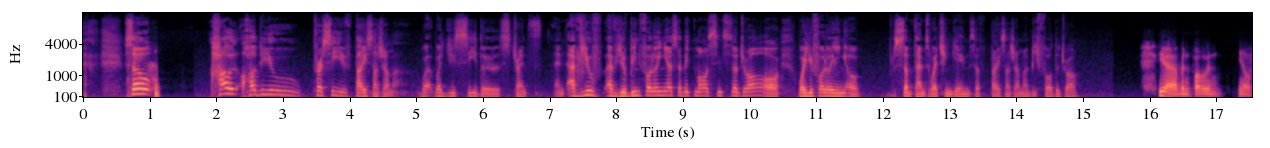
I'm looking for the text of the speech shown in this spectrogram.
so, how how do you perceive Paris Saint Germain? What what do you see the strength? And have you have you been following us a bit more since the draw, or were you following or sometimes watching games of Paris Saint Germain before the draw? Yeah, I've been following. You know,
